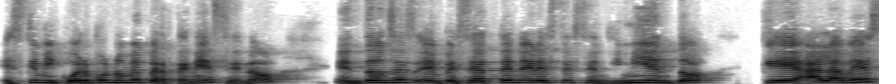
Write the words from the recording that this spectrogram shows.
es que mi cuerpo no me pertenece, ¿no? Entonces empecé a tener este sentimiento que a la vez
